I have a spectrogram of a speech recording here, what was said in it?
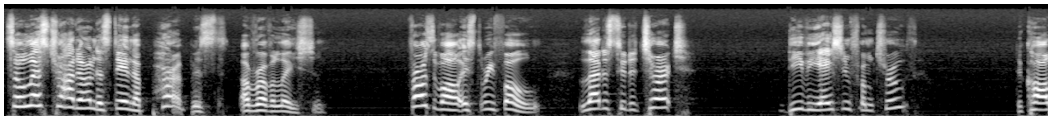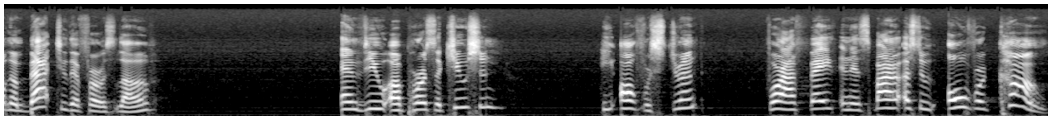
So let's try to understand the purpose of revelation. First of all, it's threefold letters to the church, deviation from truth, to call them back to their first love, and view of persecution, he offers strength for our faith and inspire us to overcome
